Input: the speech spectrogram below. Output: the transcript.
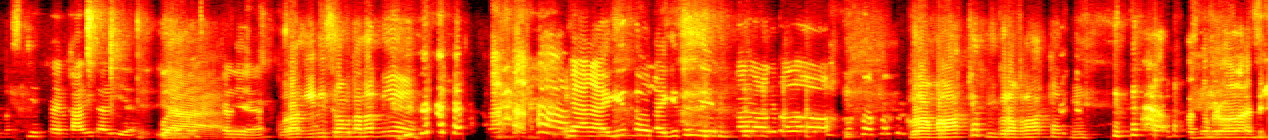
masjid lain kali kali ya. Ya. kali ya. Kurang ini serem tanatnya. Nggak nggak gitu, nggak gitu sih. Tolong, tolong. kurang merakyat nih, kurang merakyat nih. Astagfirullahaladzim.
